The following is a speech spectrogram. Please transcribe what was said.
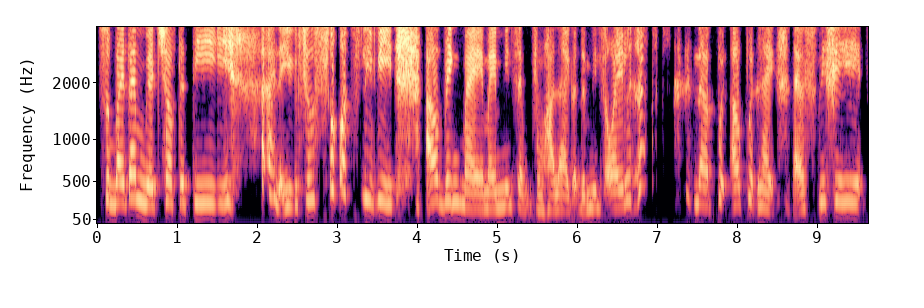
So by the time twelve thirty, that you feel so sleepy, I'll bring my my mints from Hala. I got the mints oil. now put I'll put like like I'll sniff it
